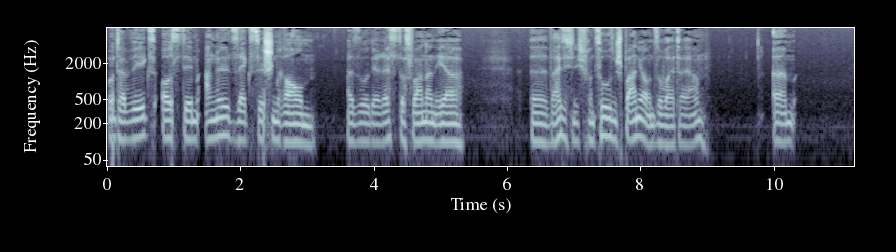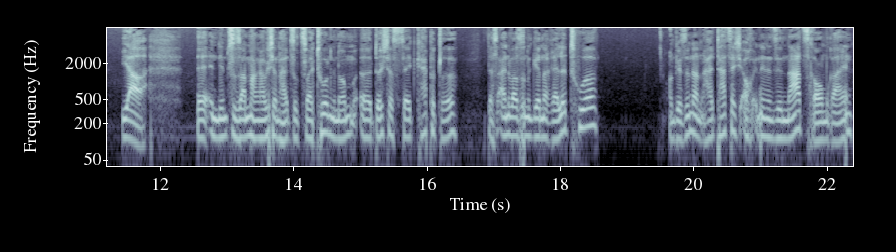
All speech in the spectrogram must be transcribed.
unterwegs aus dem angelsächsischen Raum. Also der Rest, das waren dann eher, äh, weiß ich nicht, Franzosen, Spanier und so weiter, ja. Ähm, ja, äh, in dem Zusammenhang habe ich dann halt so zwei Touren genommen äh, durch das State Capitol. Das eine war so eine generelle Tour und wir sind dann halt tatsächlich auch in den Senatsraum rein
